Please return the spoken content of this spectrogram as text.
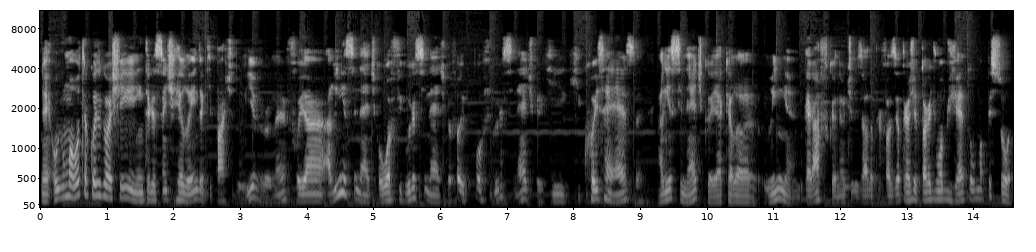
É, uma outra coisa que eu achei interessante relendo aqui parte do livro, né, foi a, a linha cinética, ou a figura cinética. Eu falei, pô, figura cinética, que, que coisa é essa? A linha cinética é aquela linha gráfica né, utilizada para fazer a trajetória de um objeto ou uma pessoa.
